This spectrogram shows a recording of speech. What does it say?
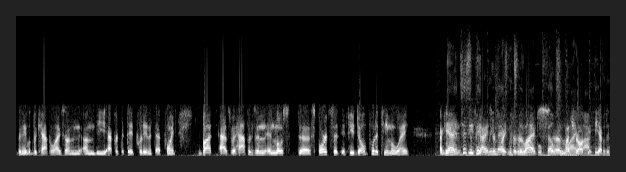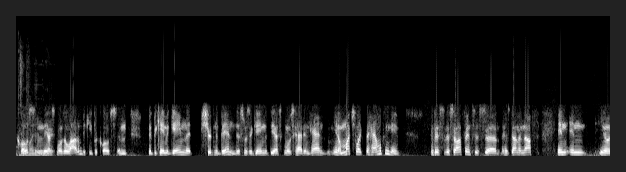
been able to capitalize on on the effort that they'd put in at that point. But as what happens in in most uh, sports, that if you don't put a team away, again these guys are fighting for their lives. Uh, Montreal kept it close, and the Eskimos allowed them to keep it close, and it became a game that shouldn't have been. This was a game that the Eskimos had in hand, you know, much like the Hamilton game. This this offense has uh, has done enough in in you know,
